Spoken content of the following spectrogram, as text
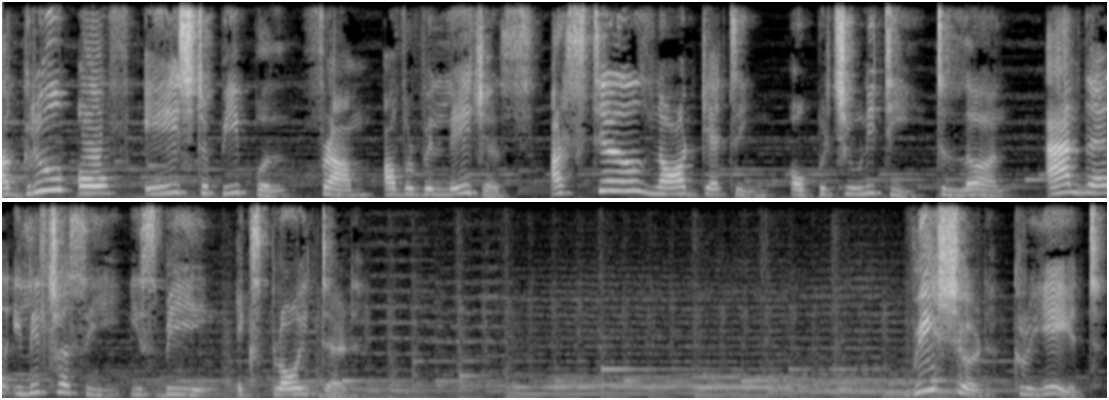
A group of aged people from our villages are still not getting opportunity to learn and their illiteracy is being exploited. We should create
